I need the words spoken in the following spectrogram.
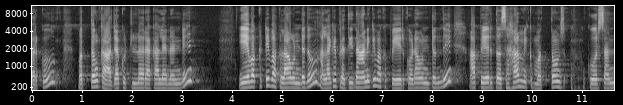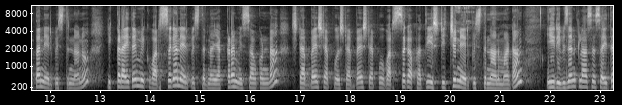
వరకు మొత్తం కాజా కుట్లలో రకాలేనండి. ఏ ఒక్కటి ఒకలా ఉండదు. అలాగే ప్రతిదానికి ఒక పేరు కూడా ఉంటుంది. ఆ పేరుతో సహా మీకు మొత్తం కోర్స్ అంతా నేర్పిస్తున్నాను. ఇక్కడైతే మీకు వరుసగా నేర్పిస్తున్నా. ఎక్కడ మిస్ అవ్వకుండా step by step step by step వరుసగా ప్రతి స్టిచ్ నేర్పిస్తున్నా అనమాట ఈ రివిజన్ క్లాసెస్ అయితే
